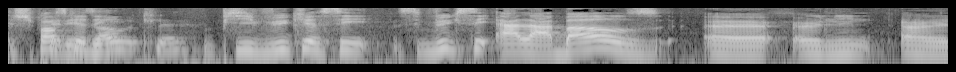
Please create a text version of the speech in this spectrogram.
je pense que que les des- autres. Là. Puis vu que c'est vu que c'est à la base euh, un, un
